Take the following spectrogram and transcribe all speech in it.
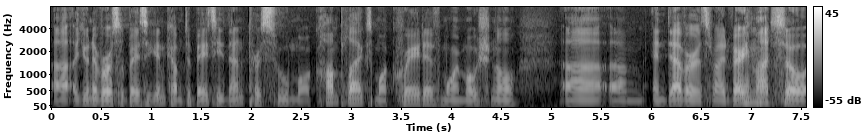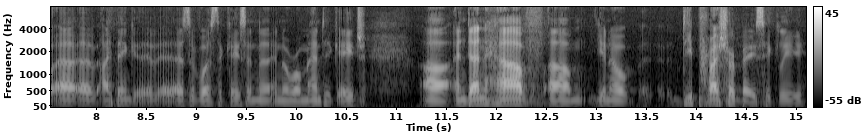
uh, a universal basic income to basically then pursue more complex, more creative, more emotional uh, um, endeavors, right? Very much so, uh, uh I think, uh, as it was the case in the, in the Romantic Age. Uh, and then have, um, you know, depressure basically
